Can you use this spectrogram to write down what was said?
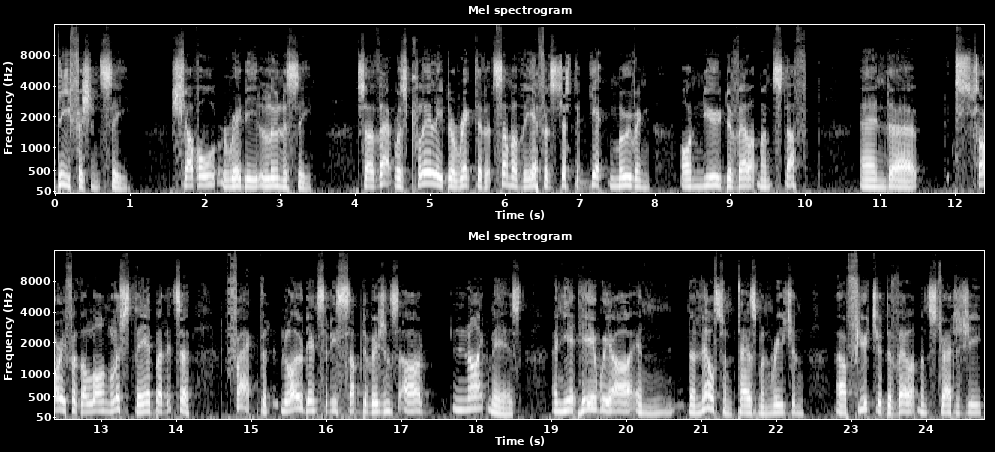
deficiency. Shovel ready lunacy. So that was clearly directed at some of the efforts just to get moving on new development stuff. And uh, sorry for the long list there, but it's a fact that low density subdivisions are nightmares. And yet here we are in the Nelson Tasman region. Our future development strategy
